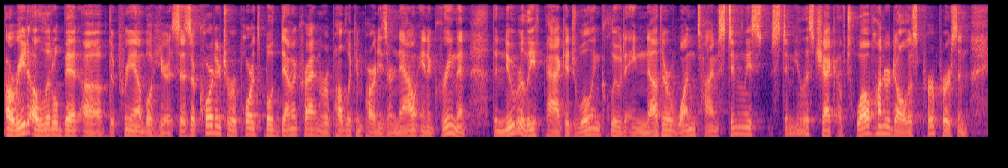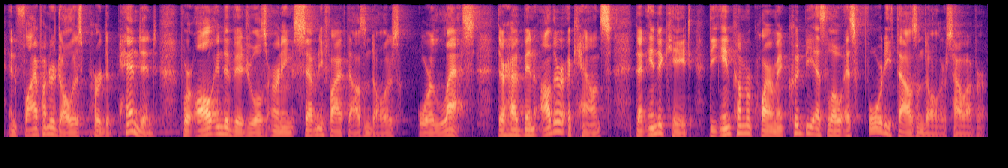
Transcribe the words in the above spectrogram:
I'll read a little bit of the preamble here. It says, according to reports, both Democrat and Republican parties are now in agreement. The new relief package will include another one-time stimulus stimulus check of $1,200 per person and $500 per dependent for all individuals earning $75,000 or less. There have been other accounts that indicate the income requirement could be as low as $40,000, however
